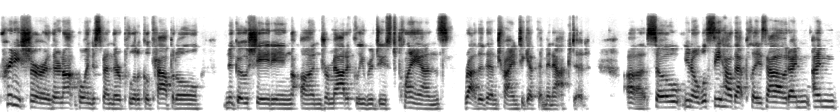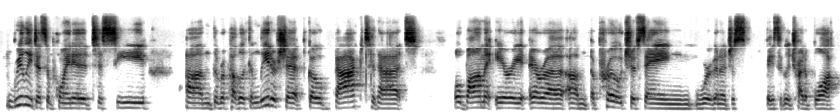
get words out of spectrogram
pretty sure they're not going to spend their political capital negotiating on dramatically reduced plans rather than trying to get them enacted. Uh, so you know we'll see how that plays out. I'm I'm really disappointed to see um, the Republican leadership go back to that Obama era, era um, approach of saying we're going to just basically try to block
